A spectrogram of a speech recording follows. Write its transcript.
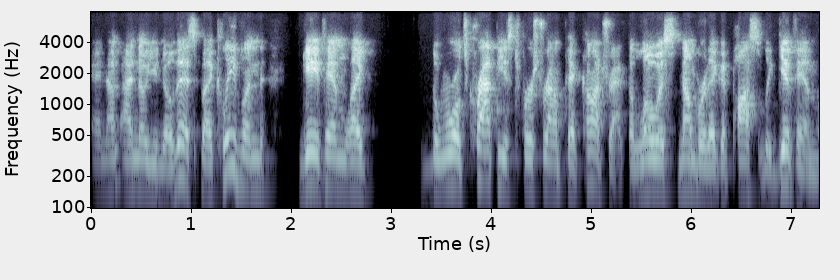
and I, I know you know this, but Cleveland gave him like the world's crappiest first round pick contract, the lowest number they could possibly give him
